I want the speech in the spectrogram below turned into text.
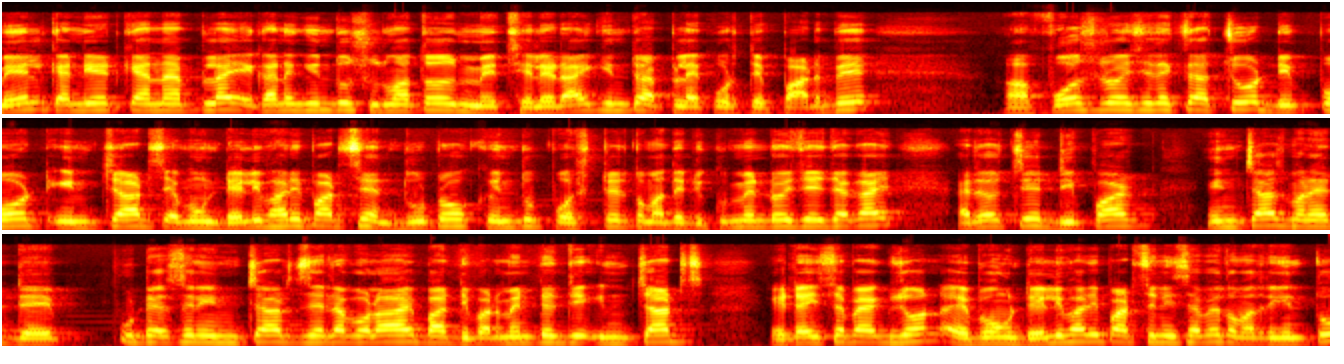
male candidate can apply এখানে কিন্তু শুধুমাত্র ছেলেরাই কিন্তু অ্যাপ্লাই করতে পারবে। পোস্ট রয়েছে, দেখতে পাচ্ছ ডিপোর্ট ইনচার্জ এবং ডেলিভারি পার্সন দুটো কিন্তু পোস্টের তোমাদের রিক্রুটমেন্ট রয়েছে এই জায়গায়। এটা হচ্ছে ডিপার্ট ইনচার্জ মানে ডেপুটেশন ইনচার্জ যেটা বলা হয়, বা ডিপার্টমেন্টের যে ইনচার্জ, এটা হিসাবে একজন, এবং ডেলিভারি পার্সন হিসাবে তোমাদের কিন্তু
